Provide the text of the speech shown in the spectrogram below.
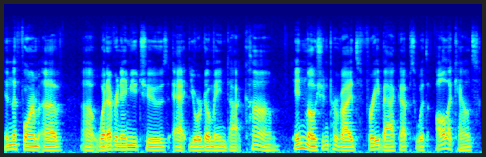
in the form of uh, whatever name you choose at yourdomain.com. InMotion provides free backups with all accounts.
